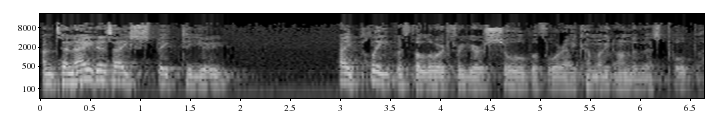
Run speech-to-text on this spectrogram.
And tonight, as I speak to you, I plead with the Lord for your soul before I come out onto this pulpit.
